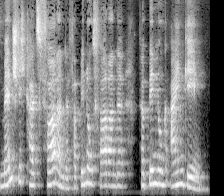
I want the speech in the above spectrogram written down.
menschlichkeitsfördernde, verbindungsfördernde Verbindung eingehen.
